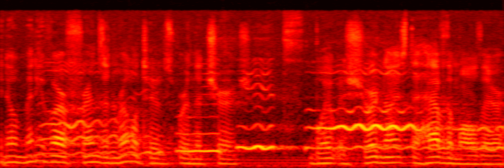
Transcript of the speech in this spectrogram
You know, many of our friends and relatives were in the church. Boy, it was sure nice to have them all there.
